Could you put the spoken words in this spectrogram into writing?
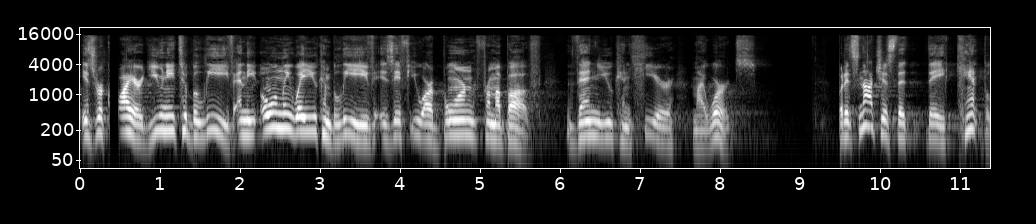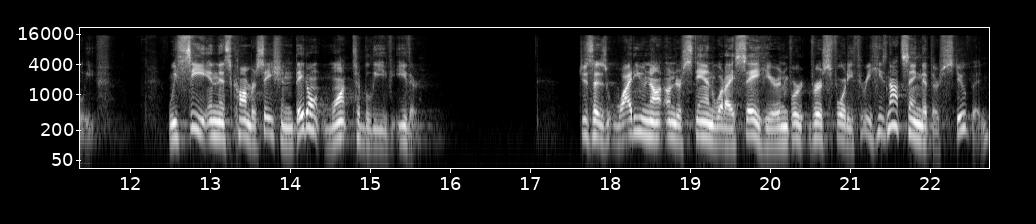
is required. You need to believe, and the only way you can believe is if you are born from above. Then you can hear my words. But it's not just that they can't believe we see in this conversation, they don't want to believe either. Jesus says, Why do you not understand what I say here in verse 43? He's not saying that they're stupid.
